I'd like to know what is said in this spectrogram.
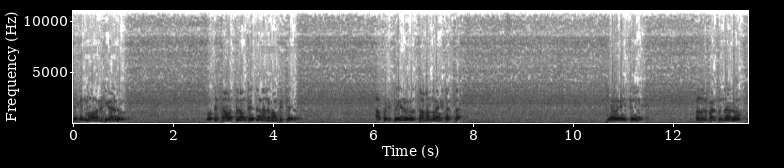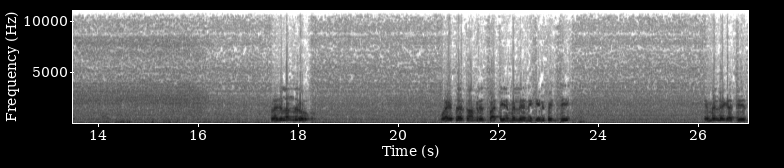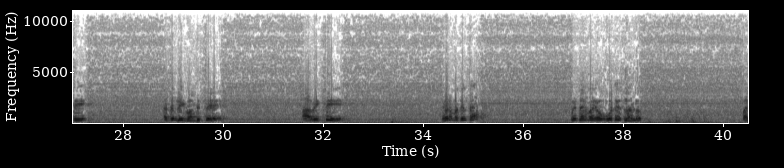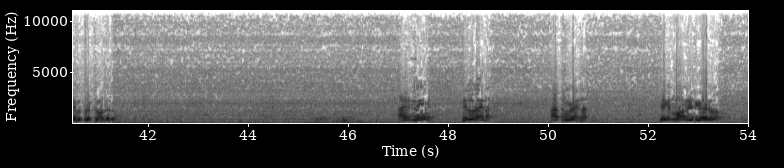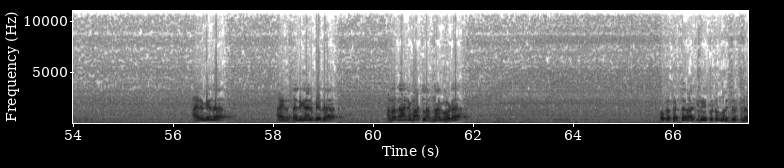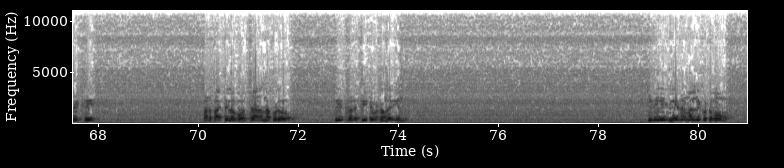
జగన్మోహన్ రెడ్డి గారు ఒక సంవత్సరం క్రితం నన్ను పంపించారు. అప్పటి పేరు సమన్వయకర్త. ఎవరైతే ఇబ్బందులు పడుతున్నారో ప్రజలందరూ వైఎస్ఆర్ కాంగ్రెస్ పార్టీ ఎమ్మెల్యేని గెలిపించి ఎమ్మెల్యేగా చేసి అసెంబ్లీకి పంపిస్తే ఆ వ్యక్తి ఎవరమ్మా తెలుసా? పోయిసారి మరి ఓటేసిన వాళ్ళు మరి గుర్తుపెట్టుకో ఉండదు ఆయన్ని నెల్లూరు ఆయన. ఆత్మకూరు ఆయన జగన్మోహన్ రెడ్డి గారు ఆయన మీద ఆయన తల్లిగారి మీద అన్నదాని మాటలు అన్నా కూడా ఒక పెద్ద రాజకీయ కుటుంబం నుంచి వచ్చిన వ్యక్తి మన పార్టీలోకి వస్తానన్నప్పుడు తీసుకొని సీట్ ఇవ్వడం జరిగింది. ఇది నేదురుమల్లి కుటుంబం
